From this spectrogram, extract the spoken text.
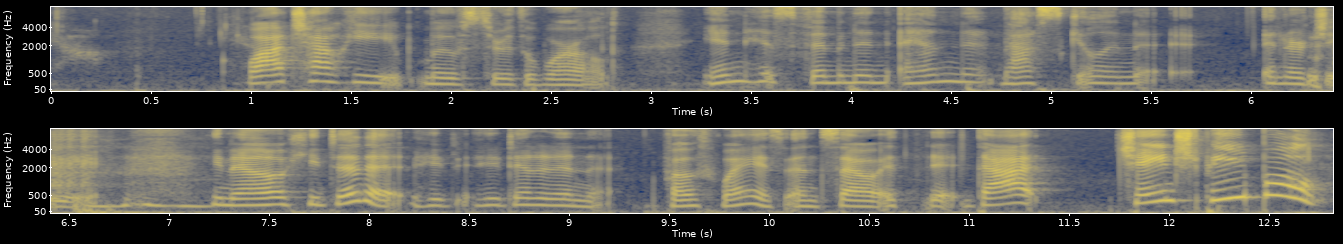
Yeah. Watch how he moves through the world in his feminine and masculine energy. you know, he did it. He he did it in both ways, and so it, it that changed people.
